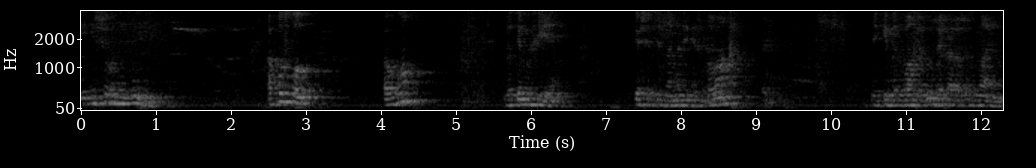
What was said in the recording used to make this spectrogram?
і нічого не змінюється. Апостол Павло до Тимофія пише ці знамениті слова, які ми з вами дуже хорошо знаємо.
